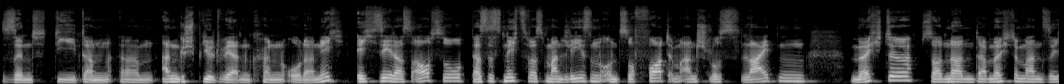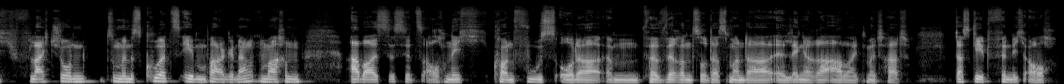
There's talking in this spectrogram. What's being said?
sind, die dann ähm, angespielt werden können oder nicht. Ich sehe das auch so. Das ist nichts, was man lesen und sofort im Anschluss leiten möchte, sondern da möchte man sich vielleicht schon zumindest kurz eben ein paar Gedanken machen, aber es ist jetzt auch nicht konfus oder ähm, verwirrend, sodass man da äh, längere Arbeit mit hat. Das geht, finde ich, auch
